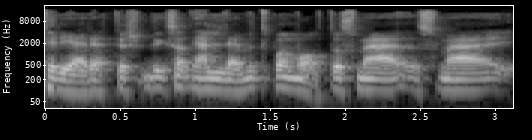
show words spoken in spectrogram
treretters ikke? Jeg har levd på en måte som jeg, som jeg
